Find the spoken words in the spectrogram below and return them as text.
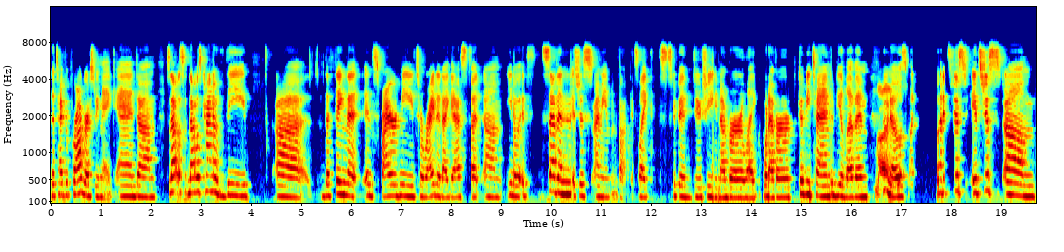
the type of progress we make. And um, so that was that was kind of the uh, the thing that inspired me to write it, I guess. But um, you know, it's seven. It's just, I mean, fuck, it's like stupid, douchey number. Like whatever, could be ten, could be eleven. Right. Who knows? But but it's just it's just um,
